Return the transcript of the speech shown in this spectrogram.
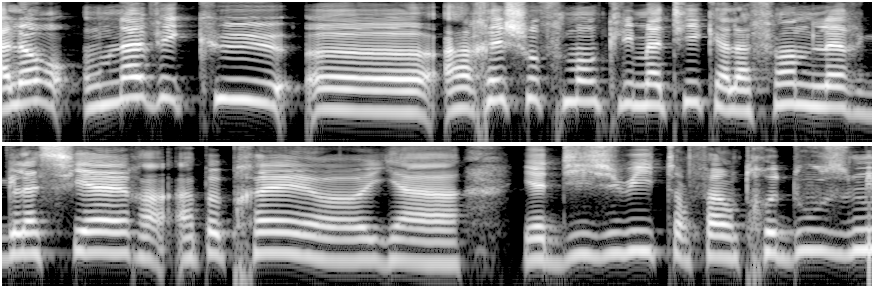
Alors, on a vécu euh, un réchauffement climatique à la fin de l'ère glaciaire, à peu près euh, il, y a, il y a 18, enfin entre 12 000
